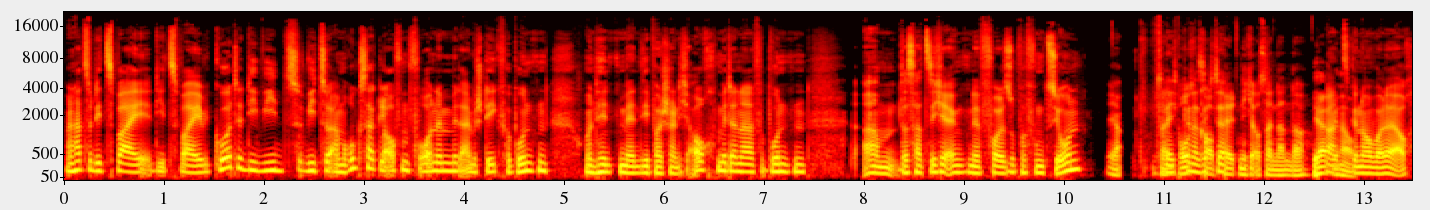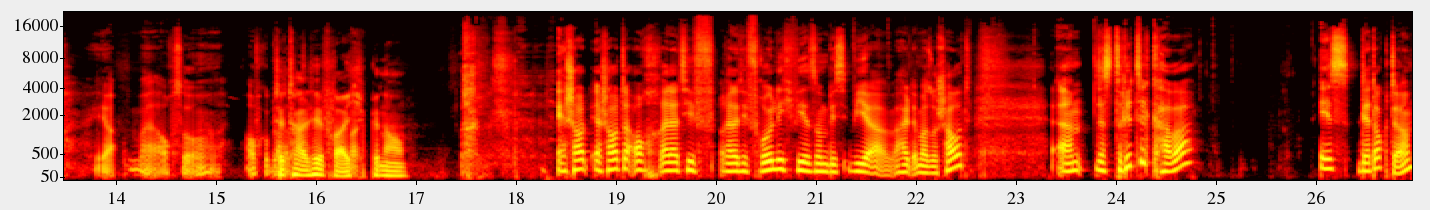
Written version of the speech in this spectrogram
man hat so die zwei, die zwei Gurte, die wie zu, wie zu einem Rucksack laufen, vorne mit einem Steg verbunden und hinten werden die wahrscheinlich auch miteinander verbunden. Ähm, das hat sicher irgendeine voll super Funktion. Ja, sein Brustkorb da, hält nicht auseinander. Ja, ganz genau. genau, weil er auch, ja, weil er auch so aufgeblasen Total hilfreich, weil, genau. Er schaut, er schaut da auch relativ, relativ fröhlich, wie er so ein bisschen, wie er halt immer so schaut. Ähm, das dritte Cover ist der Doktor,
